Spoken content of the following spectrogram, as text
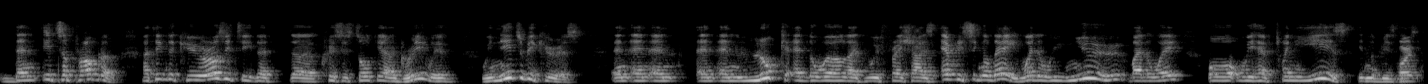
Then it's a problem. I think the curiosity that uh, Chris is talking, I agree with. We need to be curious and and and and and look at the world like with fresh eyes every single day, whether we knew, by the way, or we have 20 years in the business. Right.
